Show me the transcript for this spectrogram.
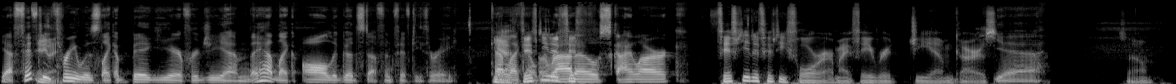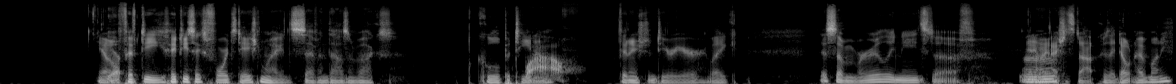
Yeah, 53 was like a big year for GM. They had like all the good stuff in 53. Cadillac 50 to Eldorado, Skylark. Fifty to fifty four are my favorite GM cars. Yeah. So, you know, Yep. 50, 56 Ford station wagon, seven thousand bucks. Cool patina, Wow. finished interior. Like, there's some really neat stuff. Anyway, Mhm. I should stop because I don't have money.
